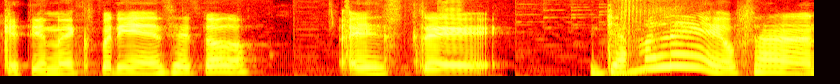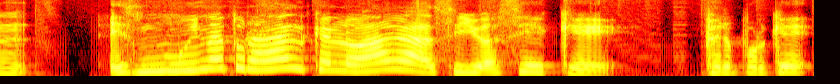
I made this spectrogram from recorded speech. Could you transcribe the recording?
que tiene experiencia y todo, este, llámale, o sea, es muy natural que lo hagas y yo así de que, pero ¿por qué?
